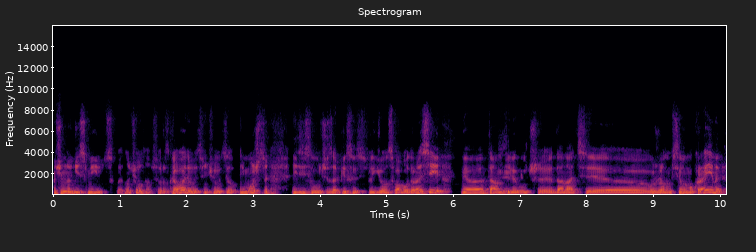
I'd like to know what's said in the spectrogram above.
очень многие смеются, говорят, ну вы там все разговариваете, ничего сделать не можете, идите лучше записывать в Легион Свободы России, э, там, или лучше донать э, вооруженным силам Украины,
